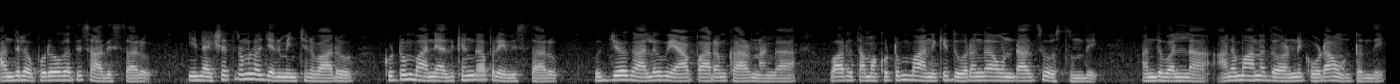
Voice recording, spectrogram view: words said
అందులో పురోగతి సాధిస్తారు. ఈ నక్షత్రంలో జన్మించిన వారు కుటుంబాన్ని అధికంగా ప్రేమిస్తారు. ఉద్యోగాలు వ్యాపారం కారణంగా వారు తమ కుటుంబానికి దూరంగా ఉండాల్సి వస్తుంది. అందువల్ల అనుమాన ధోరణి కూడా ఉంటుంది.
